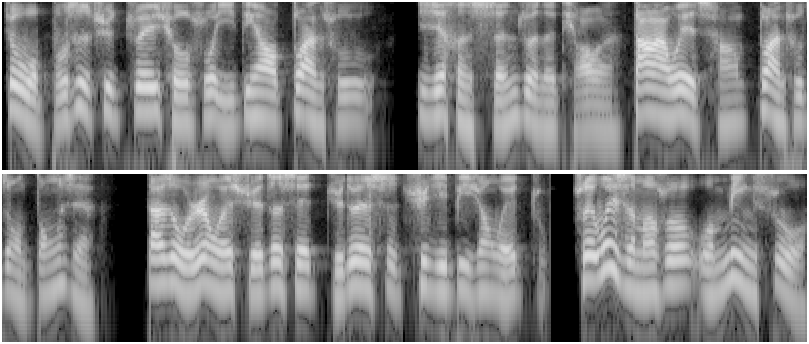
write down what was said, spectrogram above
就我不是去追求说一定要断出一些很神准的条文，当然我也常断出这种东西，但是我认为学这些绝对是趋吉避凶为主。所以为什么说我命数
